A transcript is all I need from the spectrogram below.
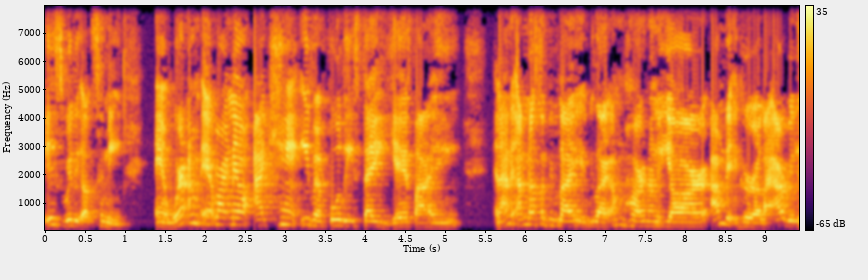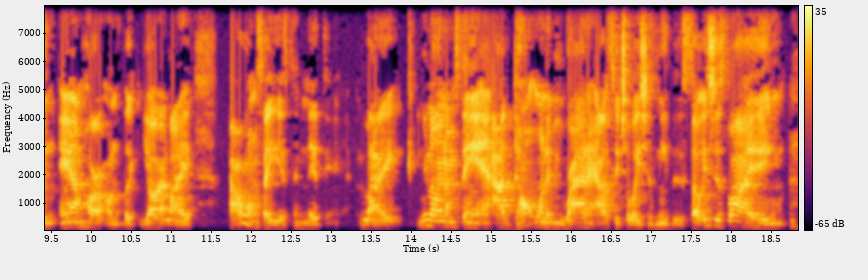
It's really up to me. And where I'm at right now, I can't even fully say yes. Like, and I, I know some people like be like I'm hard on the yard. I'm that girl. Like I really am hard on the fucking yard. Like I won't say yes to nothing. Like you know what I'm saying. And I don't want to be riding out situations neither. So it's just like.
